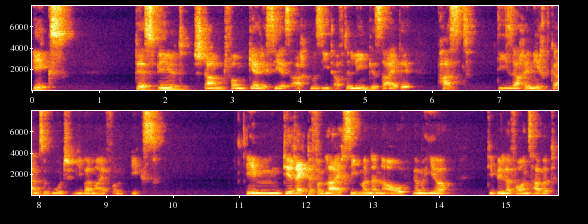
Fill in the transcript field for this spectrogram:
X. Das Bild stammt vom Galaxy S8. Man sieht auf der linken Seite passt die Sache nicht ganz so gut wie beim iPhone X. Im direkten Vergleich sieht man dann auch, wenn man hier die Bilder vor uns hat,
